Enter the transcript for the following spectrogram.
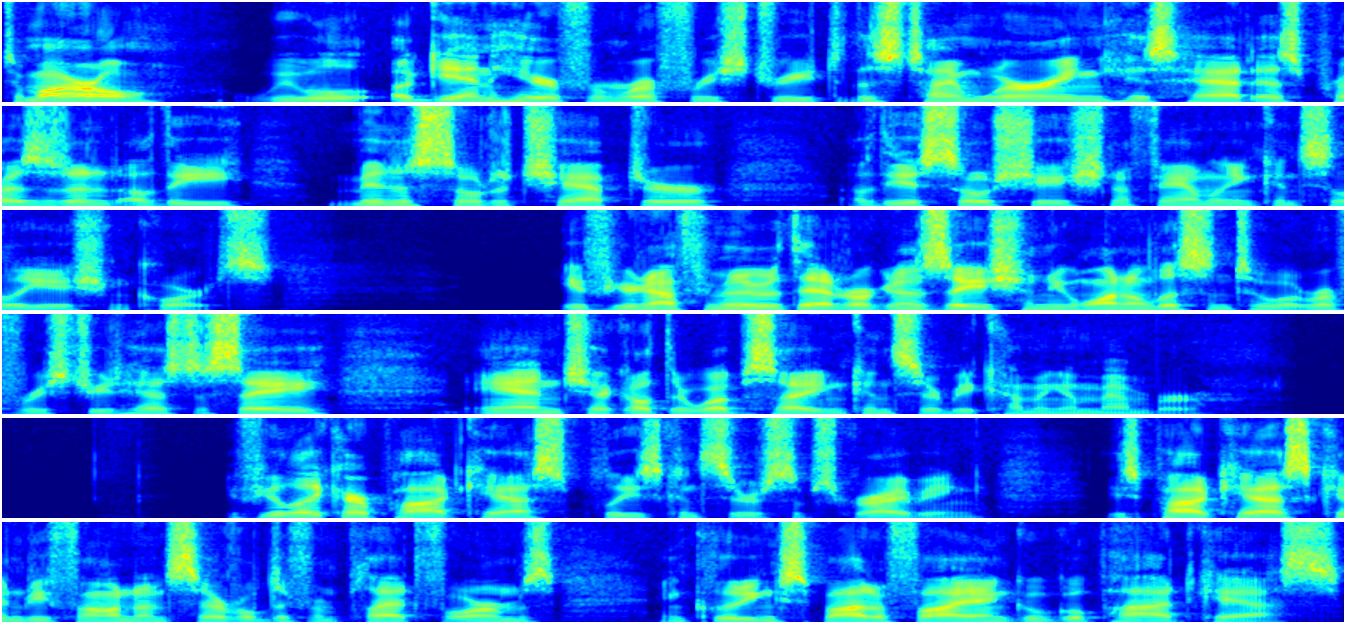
Tomorrow, we will again hear from Referee Street, this time wearing his hat as president of the Minnesota chapter of the Association of Family and Conciliation Courts. If you're not familiar with that organization, you want to listen to what Referee Street has to say and check out their website and consider becoming a member. If you like our podcast, please consider subscribing. These podcasts can be found on several different platforms, including Spotify and Google Podcasts.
